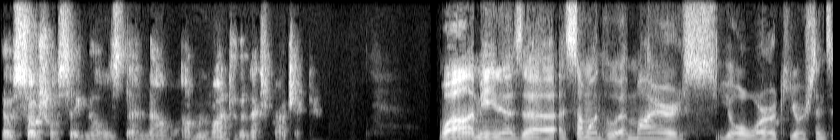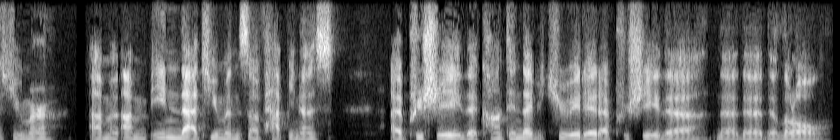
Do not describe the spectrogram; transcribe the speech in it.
those social signals, then I'll, I'll move on to the next project. Well, I mean, as a as someone who admires your work, your sense of humor, I'm I'm in that humans of happiness. I appreciate the content that you curated. I appreciate the the the, the little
